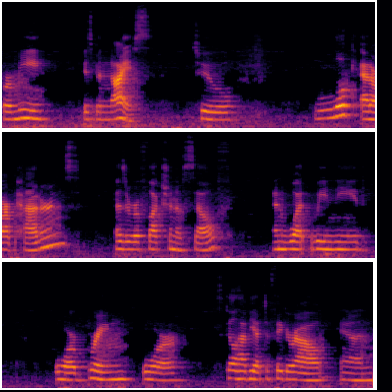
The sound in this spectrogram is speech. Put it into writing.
for me, it's been nice to look at our patterns as a reflection of self and what we need or bring or still have yet to figure out. And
